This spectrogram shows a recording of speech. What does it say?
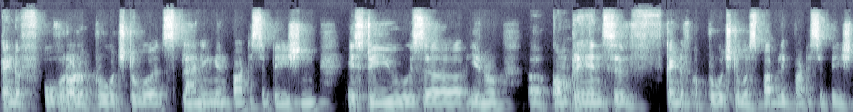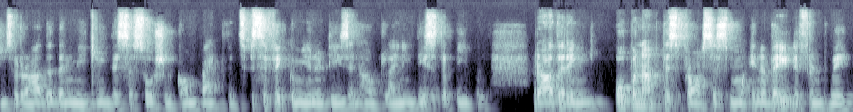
kind of overall approach towards planning and participation is to use a you know a comprehensive kind of approach towards public participation. So rather than making this a social compact with specific communities and outlining these are the people rather in open up this process in a very different way.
